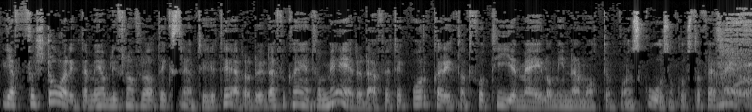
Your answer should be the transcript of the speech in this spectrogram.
jag förstår inte, men jag blir framförallt extremt irriterad. Och därför kan jag inte vara med i det där. För att jag orkar inte att få tio mejl om innermåtten på en sko som kostar fem euro.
